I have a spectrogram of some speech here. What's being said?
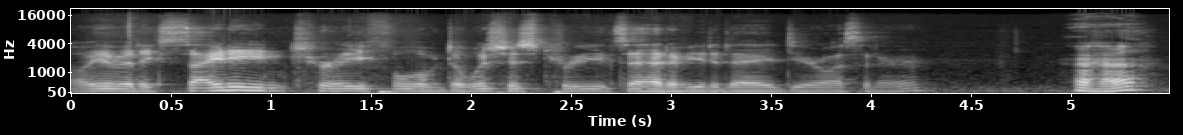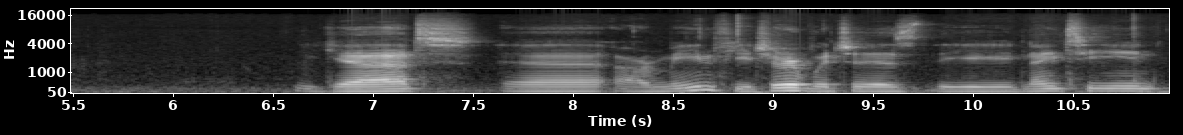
Oh, you have an exciting tray full of delicious treats ahead of you today, dear listener. Uh huh. we got uh, our main feature, which is the 19.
